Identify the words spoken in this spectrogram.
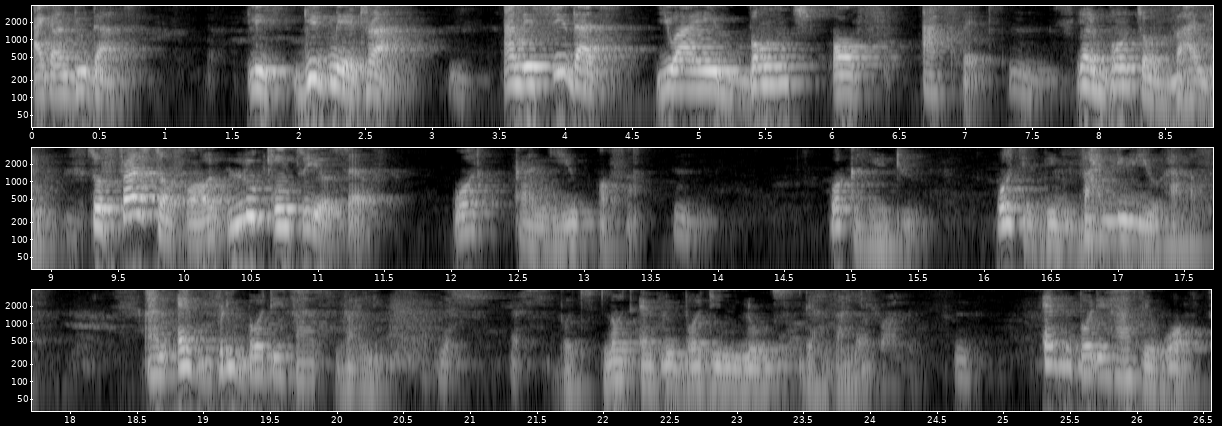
I can do that. Please give me a try. And they see that you are a bunch of assets. You're a bunch of value. So first of all, look into yourself. What can you offer? What can you do? What is the value you have? And everybody has value, Yes, yes. but not everybody knows their value. Everybody has a worth,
